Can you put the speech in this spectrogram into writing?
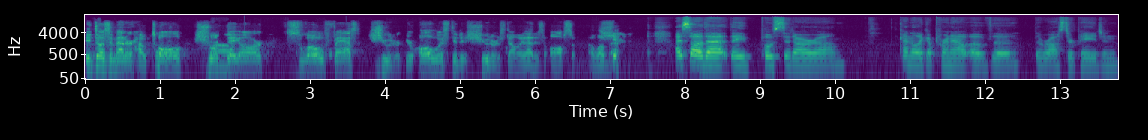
it doesn't matter how tall short wow. they are slow fast shooter you're all listed as shooters Dolly. that is awesome i love that yeah. i saw that they posted our um kind of like a printout of the the roster page and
